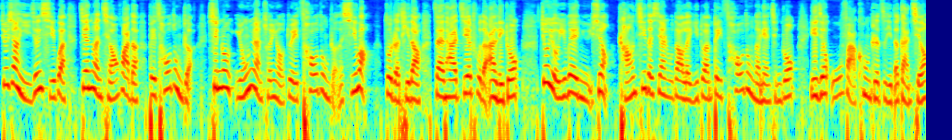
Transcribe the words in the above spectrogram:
就像已经习惯间断强化的被操纵者，心中永远存有对操纵者的希望。作者提到，在他接触的案例中，就有一位女性长期的陷入到了一段被操纵的恋情中，已经无法控制自己的感情，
